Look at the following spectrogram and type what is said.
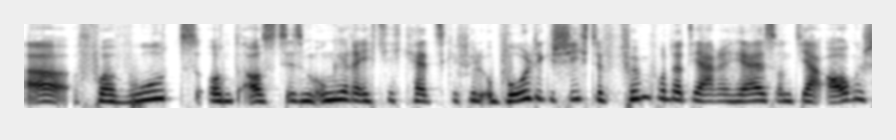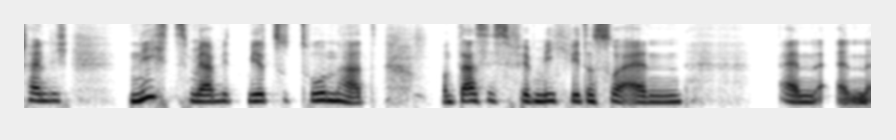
äh, vor Wut und aus diesem Ungerechtigkeitsgefühl, obwohl die Geschichte 500 Jahre her ist und ja augenscheinlich nichts mehr mit mir zu tun hat. Und das ist für mich wieder so ein, ein, ein,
